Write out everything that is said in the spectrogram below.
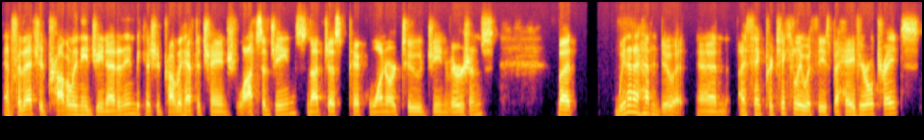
And for that, you'd probably need gene editing because you'd probably have to change lots of genes, not just pick one or two gene versions. But we don't know how to do it. And I think, particularly with these behavioral traits,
